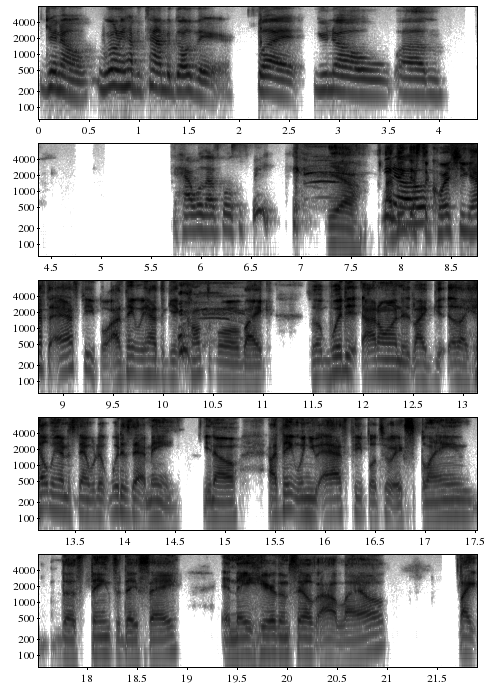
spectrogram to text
You know, we don't have the time to go there, but you know, um, how was I supposed to speak? Yeah, I know? think that's the question you have to ask people. I think we have to get comfortable. like, so what did I don't like? Like, help me understand what what does that mean? You know, I think when you ask people to explain the things that they say and they hear themselves out loud, like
